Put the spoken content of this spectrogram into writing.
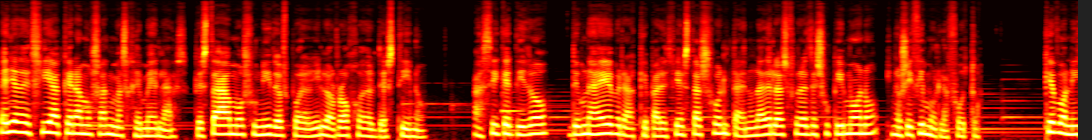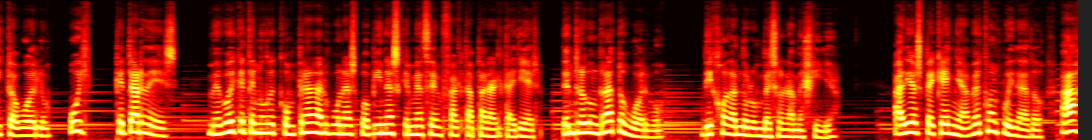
Ella decía que éramos almas gemelas, que estábamos unidos por el hilo rojo del destino. Así que tiró de una hebra que parecía estar suelta en una de las flores de su kimono y nos hicimos la foto. Qué bonito, abuelo. Uy, qué tarde es. Me voy que tengo que comprar algunas bobinas que me hacen falta para el taller. Dentro de un rato vuelvo dijo dándole un beso en la mejilla. Adiós, pequeña, ve con cuidado. Ah,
